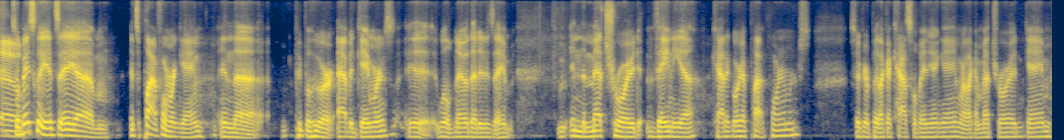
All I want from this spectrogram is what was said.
so, So basically, it's a um, it's a platformer game, and the people who are avid gamers will know that it is a in the Metroidvania category of platformers. So if you ever play like a Castlevania game or like a Metroid game,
